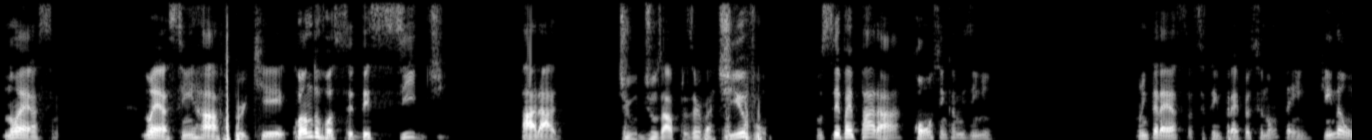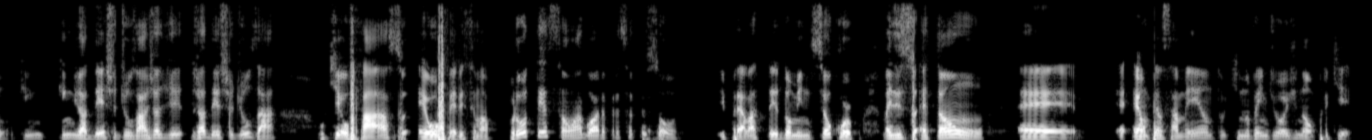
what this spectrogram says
Não é assim. Não é assim, Rafa, porque quando você decide parar de, de usar preservativo, você vai parar com ou sem camisinha. Não interessa se tem PrEP ou se não tem. Quem não, quem, quem já deixa de usar, já, já deixa de usar. O que eu faço é oferecer uma proteção agora para essa pessoa. E para ela ter domínio do seu corpo. Mas isso é tão. É, é, é um pensamento que não vem de hoje, não. Porque,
